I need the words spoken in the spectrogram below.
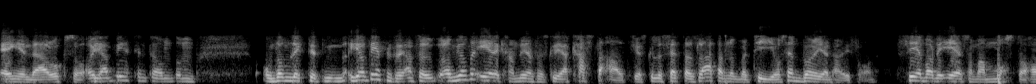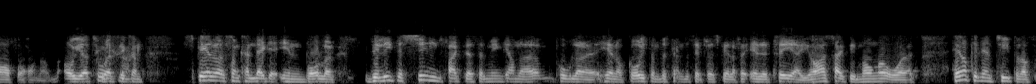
Engen där också. Och jag vet inte om de om de riktigt, jag vet inte, alltså, om jag var Erik Hamrén så skulle jag kasta allt. Jag skulle sätta Zlatan nummer 10 och sen börja därifrån. Se vad det är som man måste ha för honom. Och jag tror att liksom, spelare som kan lägga in bollen. Det är lite synd faktiskt att min gamla polare Henok Goitom bestämde sig för att spela för Eritrea. Jag har sagt i många år att Henok är den typen av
